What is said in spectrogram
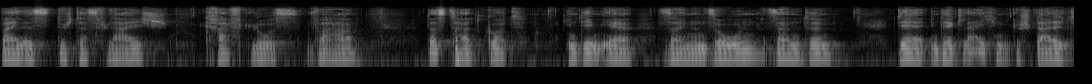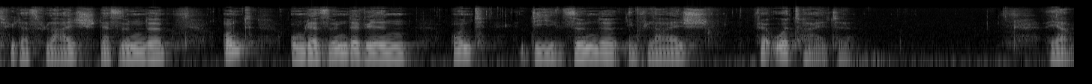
weil es durch das Fleisch kraftlos war, das tat Gott, indem er seinen Sohn sandte, der in der gleichen Gestalt wie das Fleisch der Sünde und um der Sünde willen und die Sünde im Fleisch verurteilte. Ja,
